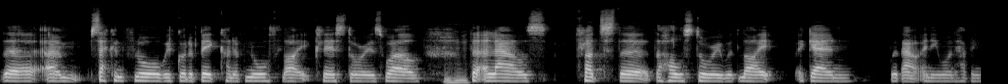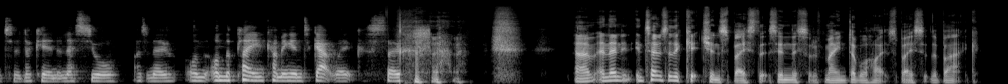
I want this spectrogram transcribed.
the um, second floor we've got a big kind of north light clerestory as well Mhm. that allows floods the the whole story with light again without anyone having to look in unless you're i don't know on on the plane coming into gatwick so Um, and then in- terms of the kitchen space that's in this sort of main double height space at the back,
